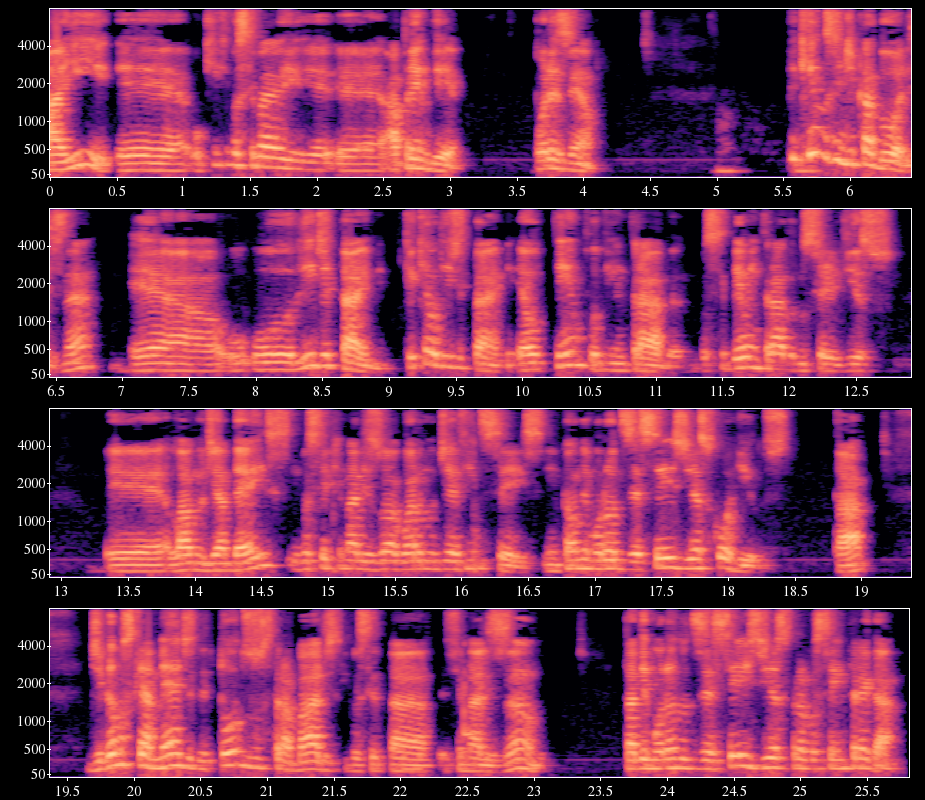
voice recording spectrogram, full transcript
Aí, é, o que, que você vai é, aprender? Por exemplo, pequenos indicadores, né? É, o, o, lead time. O que, que é o lead time? É o tempo de entrada. Você deu entrada no serviço é, lá no dia 10 e você finalizou agora no dia 26. Então, demorou 16 dias corridos, tá? Digamos que a média de todos os trabalhos que você está finalizando está demorando 16 dias para você entregar.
